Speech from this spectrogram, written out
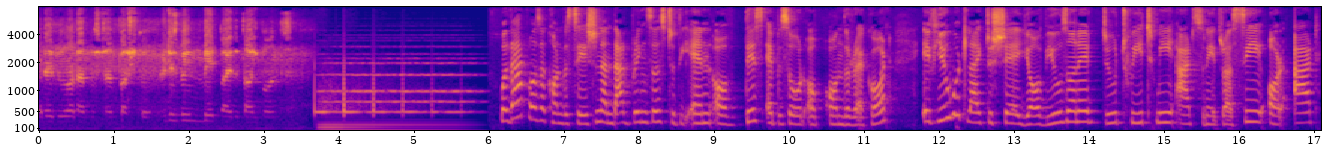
but I do not understand Pashto. It is being made by the Talibans. Well, that was a conversation, and that brings us to the end of this episode of On the Record. If you would like to share your views on it, do tweet me at Sunetra C or at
